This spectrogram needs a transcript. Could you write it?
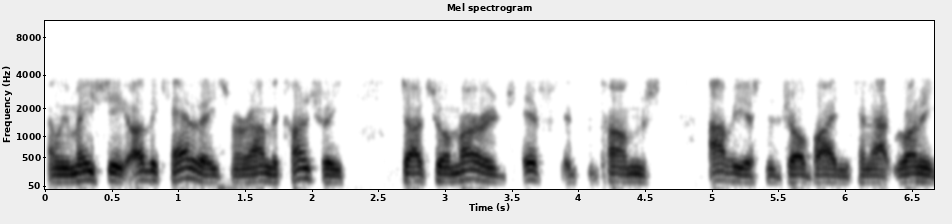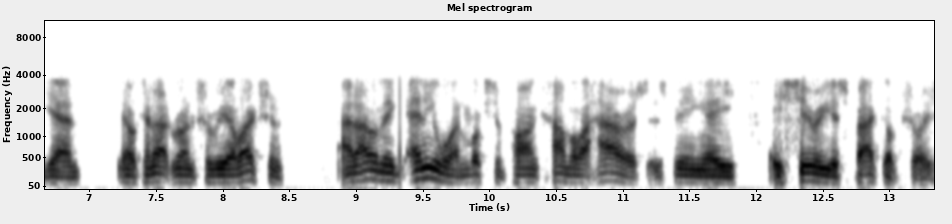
and we may see other candidates from around the country start to emerge if it becomes obvious that Joe Biden cannot run again, you know, cannot run for reelection. And I don't think anyone looks upon Kamala Harris as being a, a serious backup choice.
